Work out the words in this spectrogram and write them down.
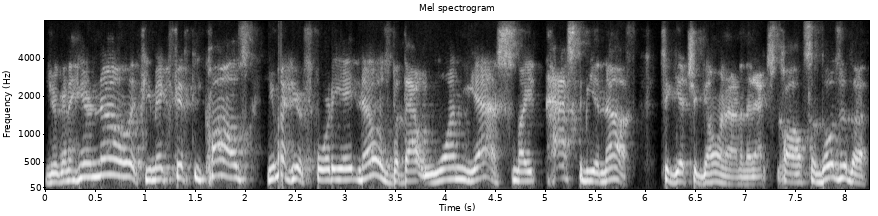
you're going to hear no. If you make 50 calls, you might hear 48 no's, but that one yes might has to be enough to get you going on the next call. So those are the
